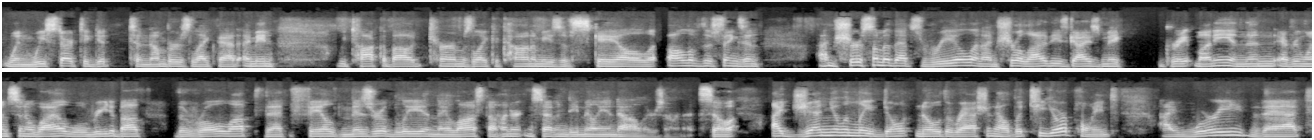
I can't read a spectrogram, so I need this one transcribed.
When we start to get to numbers like that, I mean, we talk about terms like economies of scale, all of those things and I'm sure some of that's real, and I'm sure a lot of these guys make great money. And then every once in a while, we'll read about the roll up that failed miserably and they lost $170 million on it. So I genuinely don't know the rationale. But to your point, I worry that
